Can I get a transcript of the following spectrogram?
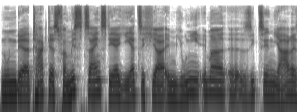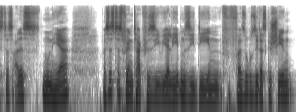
Nun, der Tag des Vermisstseins, der jährt sich ja im Juni immer. Äh, 17 Jahre ist das alles nun her. Was ist das für ein Tag für Sie? Wie erleben Sie den? Versuchen Sie das Geschehen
